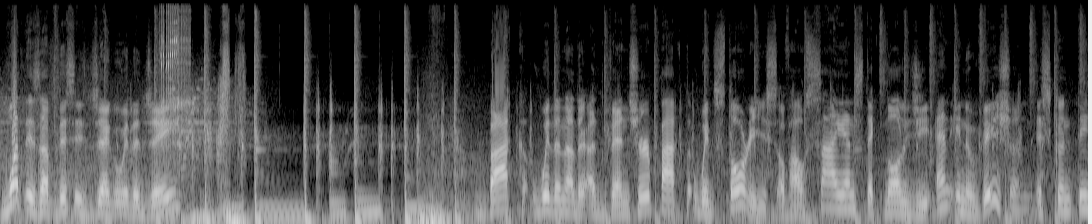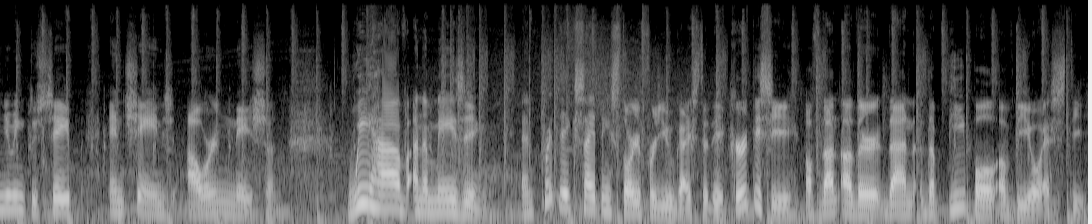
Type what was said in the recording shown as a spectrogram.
What is up? This is Jago with a J. Back with another adventure packed with stories of how science, technology, and innovation is continuing to shape and change our nation. We have an amazing and pretty exciting story for you guys today, courtesy of none other than the people of DOST.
